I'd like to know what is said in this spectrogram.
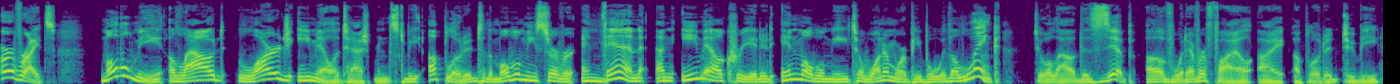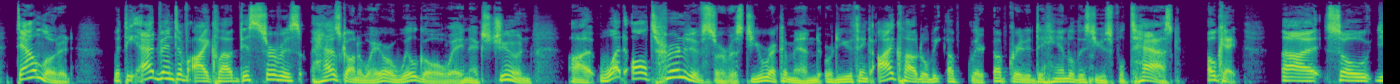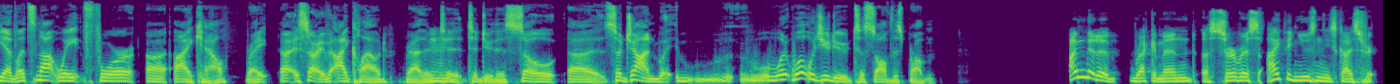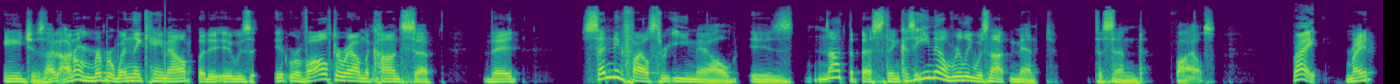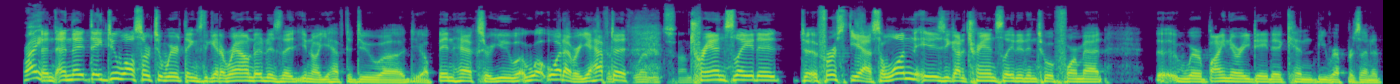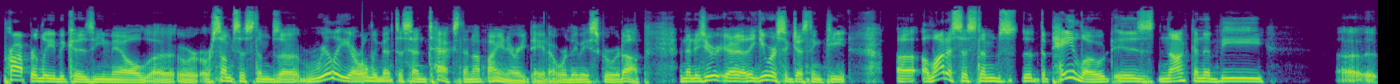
Irv writes. MobileMe allowed large email attachments to be uploaded to the MobileMe server and then an email created in MobileMe to one or more people with a link to allow the zip of whatever file I uploaded to be downloaded. With the advent of iCloud, this service has gone away or will go away next June. Uh, what alternative service do you recommend, or do you think iCloud will be upgra- upgraded to handle this useful task? Okay. Uh, so yeah, let's not wait for uh, iCal, right? Uh, sorry, iCloud rather to, to do this. So, uh, so John, what, what what would you do to solve this problem? I'm going to recommend a service. I've been using these guys for ages. I, I don't remember when they came out, but it, it was it revolved around the concept that sending files through email is not the best thing because email really was not meant to send files. Right. Right. Right. And and they, they do all sorts of weird things to get around it. Is that you know you have to do uh, you know, BinHex or you whatever you have to translate it to, first. Yeah. So one is you got to translate it into a format uh, where binary data can be represented properly because email uh, or, or, some systems uh, really are only meant to send text and not binary data, or they may screw it up. And then, as you I think you were suggesting, Pete, uh, a lot of systems the, the payload is not going to be uh,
